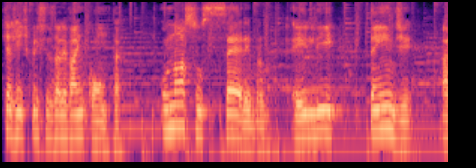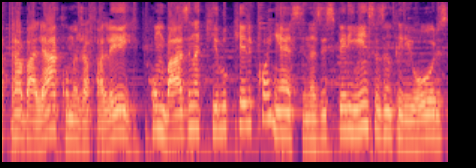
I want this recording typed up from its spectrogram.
que a gente precisa levar em conta. O nosso cérebro, ele tende a trabalhar, como eu já falei, com base naquilo que ele conhece, nas experiências anteriores,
